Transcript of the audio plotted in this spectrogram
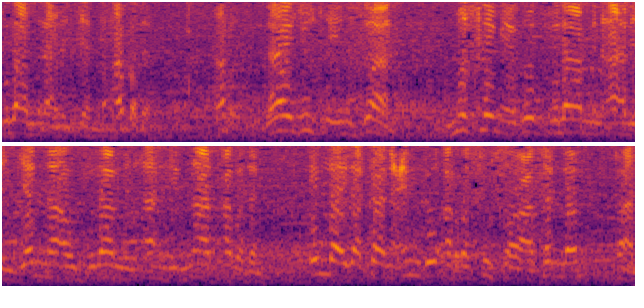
فلان من أهل الجنة ابدا ابدا. لا يجوز لإنسان مسلم يقول فلان من أهل الجنة أو فلان من أهل النار ابدا. إلا إذا كان عنده الرسول صلى الله عليه وسلم قال.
